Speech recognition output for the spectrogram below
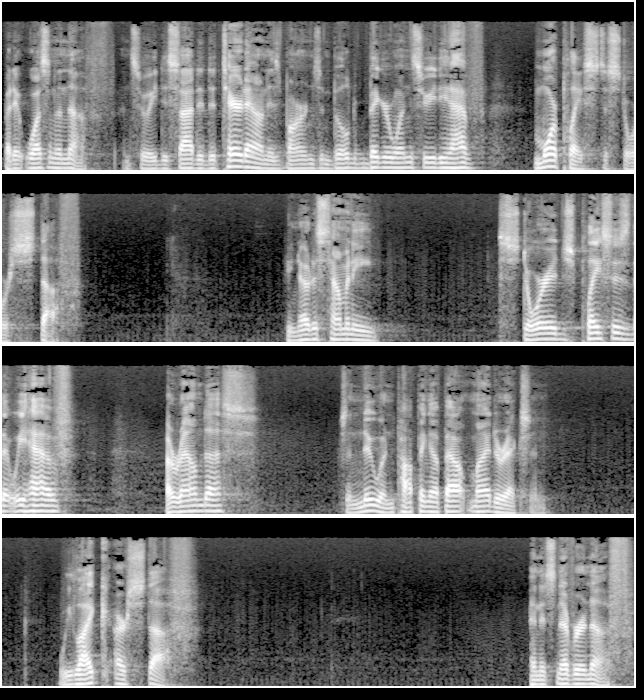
but it wasn't enough. And so he decided to tear down his barns and build bigger ones so he'd have more place to store stuff. Have you noticed how many storage places that we have around us? There's a new one popping up out my direction. We like our stuff. And it's never enough.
